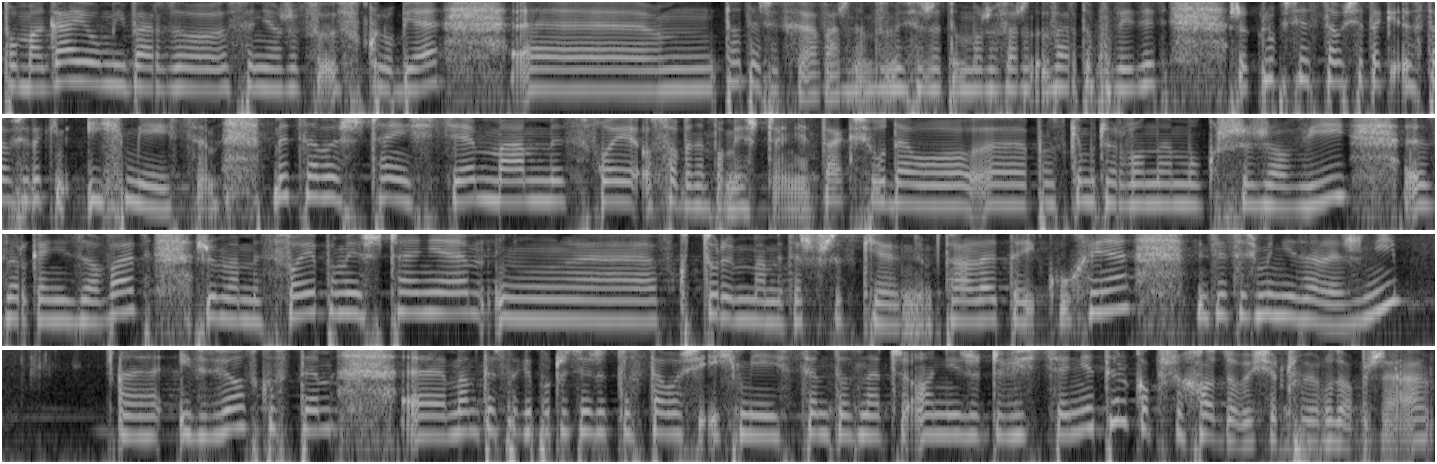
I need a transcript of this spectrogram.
pomagają mi bardzo seniorzy w, w klubie. To też jest chyba ważne, bo myślę, że to może war- warto powiedzieć, że klub się stał, się tak, stał się takim ich miejscem. My całe szczęście mamy swoje osobne pomieszczenie. Tak się udało e, Polskiemu Czerwonemu Krzyżowi e, zorganizować, że mamy swoje pomieszczenie, mm, e, w którym mamy też wszystkie nie toalety i kuchnie, więc jesteśmy niezależni. E, I w związku z tym e, mam też takie poczucie, że to stało się ich miejscem, to znaczy oni rzeczywiście nie tylko przychodzą i się czują dobrze, ale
